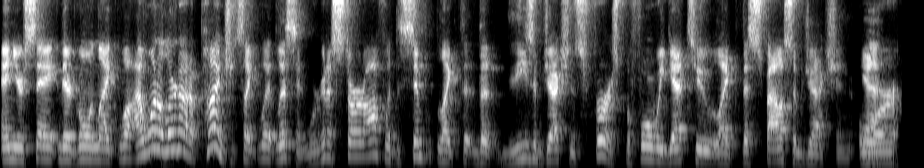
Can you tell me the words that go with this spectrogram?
and you're saying they're going like, well, I want to learn how to punch. It's like, listen, we're going to start off with the simple, like the, the these objections first before we get to like the spouse objection yeah. or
